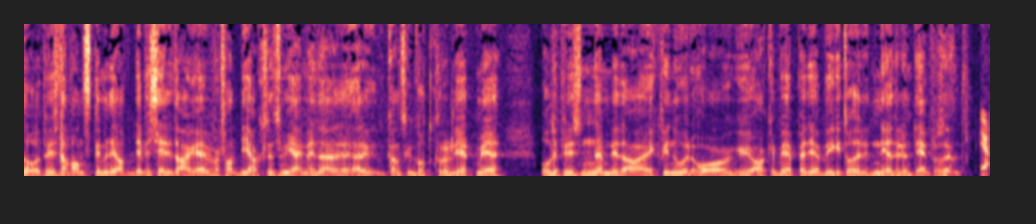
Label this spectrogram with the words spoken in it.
Oljeprisen er vanskelig, men det vi ser i dag, er i hvert fall de aksjene som jeg mener er, er ganske godt korrelert med oljeprisen, nemlig da Equinor og Aker BP, de er begge to ned rundt 1 ja.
